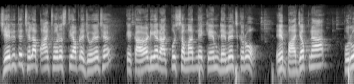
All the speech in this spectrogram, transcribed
જે રીતે છેલ્લા પાંચ વર્ષથી આપણે જોઈએ છે કે કાવડિયા રાજપૂત સમાજને કેમ ડેમેજ કરવો, એ ભાજપના પૂર્વ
